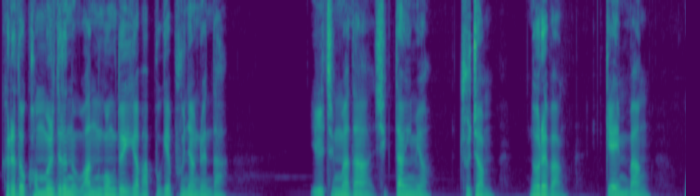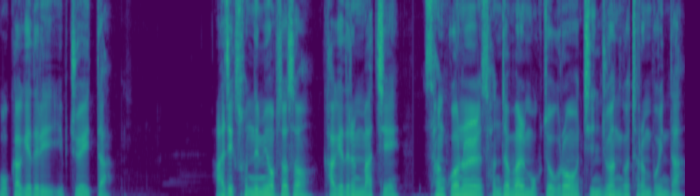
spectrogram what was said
그래도 건물들은 완공되기가 바쁘게 분양된다. 1층마다 식당이며 주점, 노래방, 게임방, 옷가게들이 입주해 있다. 아직 손님이 없어서 가게들은 마치 상권을 선점할 목적으로 진주한 것처럼 보인다.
